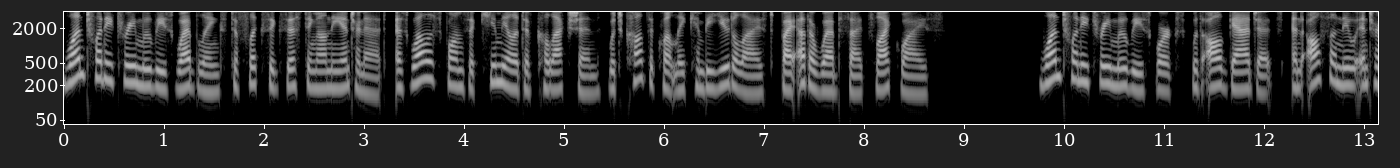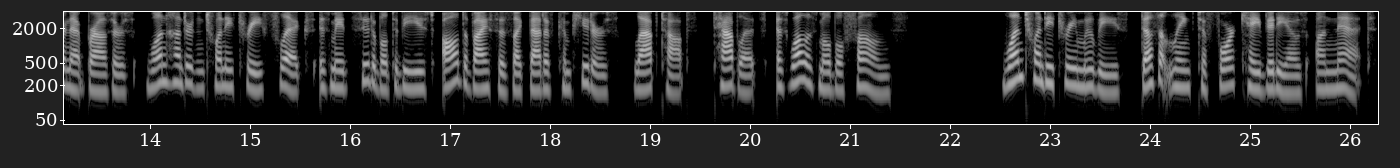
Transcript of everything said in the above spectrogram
123 Movies web links to flicks existing on the internet as well as forms a cumulative collection which consequently can be utilized by other websites likewise. 123 Movies works with all gadgets and also new internet browsers. 123 Flicks is made suitable to be used all devices like that of computers, laptops, tablets, as well as mobile phones. 123 Movies doesn't link to 4K videos on net.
